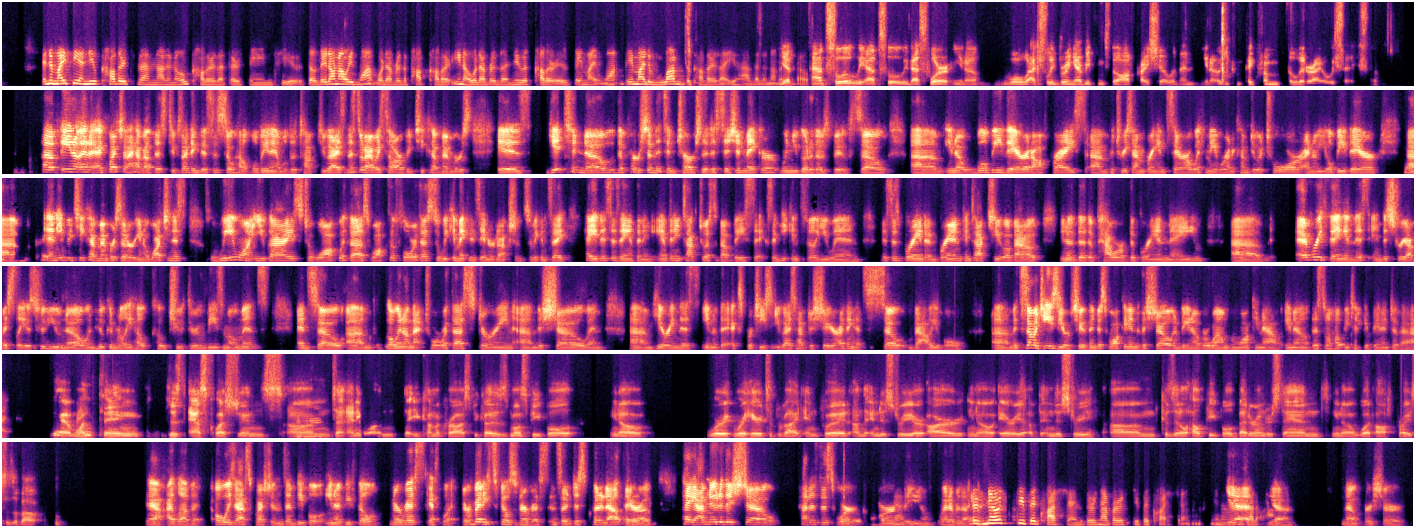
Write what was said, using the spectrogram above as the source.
and it might be a new color to them, not an old color that they're seeing to you. So they don't always want whatever the pop color, you know, whatever the newest color is. They might want, they might have loved the color that you have at another. Yep, show. absolutely, absolutely. That's where you know we'll actually bring everything to the off-price show, and then you know you can pick from the litter. I always say. So. Uh, you know, and a question I have about this too, because I think this is so helpful being able to talk to you guys. And that's what I always tell our boutique hub members is get to know the person that's in charge, the decision maker, when you go to those booths. So, um, you know, we'll be there at off price. Um, Patrice, I'm bringing Sarah with me. We're going to come do a tour. I know you'll be there. Um, any boutique hub members that are, you know, watching this, we want you guys to walk with us, walk the floor with us so we can make these introductions. So we can say, hey, this is Anthony. Anthony talked to us about basics and he can fill you in. This is Brandon. Brandon can talk to you about, you know, the, the power of the brand name. Um, everything in this industry obviously is who you know and who can really help coach you through these moments and so um, going on that tour with us during um, the show and um, hearing this you know the expertise that you guys have to share i think it's so valuable um, it's so much easier too than just walking into the show and being overwhelmed and walking out you know this will help you take advantage of that yeah one thing just ask questions mm-hmm. um, mm-hmm. to anyone that you come across because most people you know we're we're here to provide input on the industry or our you know area of the industry because um, it'll help people better understand you know what off price is about. Yeah i love it. Always ask questions and people you know if you feel nervous guess what? Everybody feels nervous and so just put it out there of hey i'm new to this show. How does this work? Or yeah. you know whatever that there's no stupid questions. There's never a stupid question you know? Yeah yeah. No for sure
